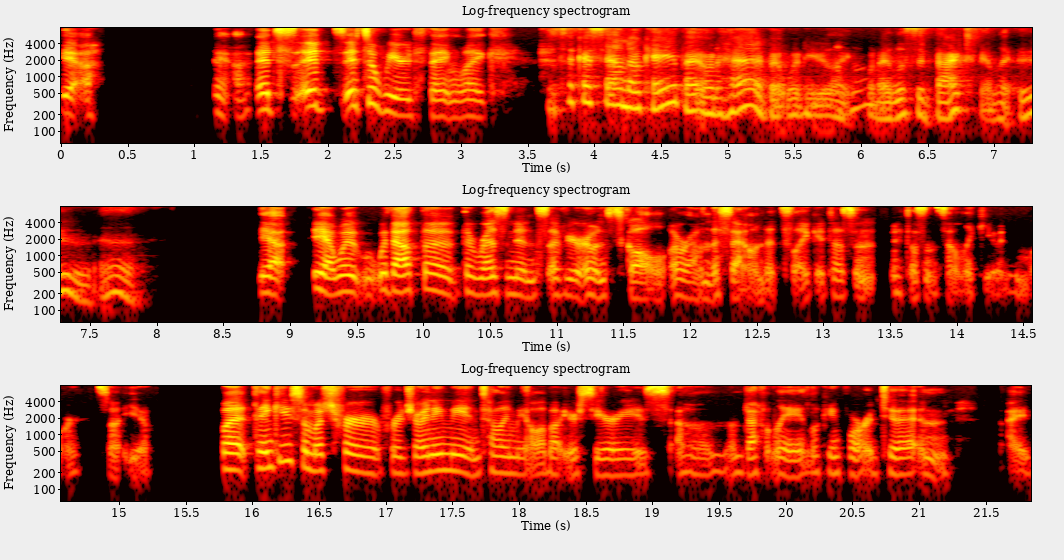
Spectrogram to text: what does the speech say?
Yeah. Yeah. It's, it's, it's a weird thing. Like, it's like I sound okay in my own head, but when you like mm-hmm. when I listen back to me, I'm like, ooh, ugh. Yeah, yeah. W- without the the resonance of your own skull around the sound, it's like it doesn't it doesn't sound like you anymore. It's not you. But thank you so much for for joining me and telling me all about your series. Um, I'm definitely looking forward to it, and I,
